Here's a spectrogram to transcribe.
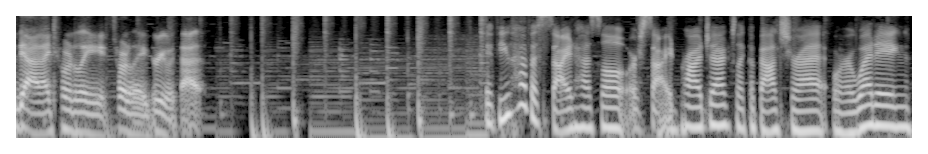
Yeah, I totally, totally agree with that. If you have a side hustle or side project like a bachelorette or a wedding,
